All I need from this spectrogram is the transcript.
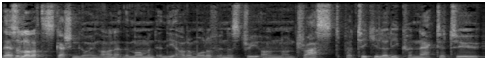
there's a lot of discussion going on at the moment in the automotive industry on, on trust, particularly connected to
